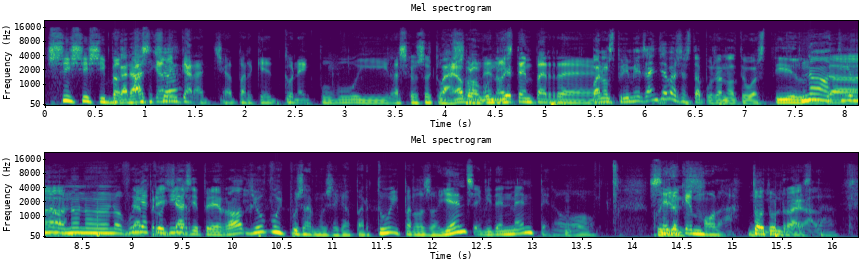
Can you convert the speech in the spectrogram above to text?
Sí, sí, sí, Garatge. bàsicament garatge, perquè et conec Pubu i les coses com Bueno, però són. algun eh? No dia- estem per... Eh... Bueno, els primers anys ja vas estar posant el teu estil No, de... tio, no, no, no, no, no. Vull de pre-jazz i pre-rock. Jo vull posar música per tu i per als oients, evidentment, però sé el Collons, que em mola. tot un ja regal. està.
